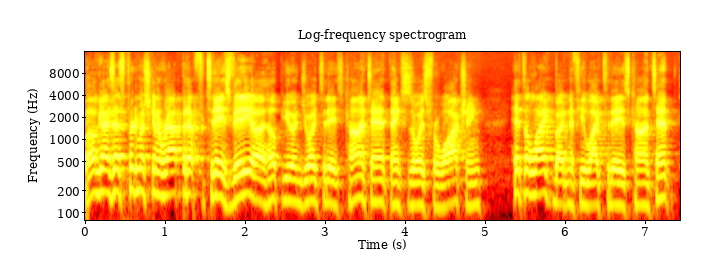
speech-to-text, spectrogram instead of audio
Well guys, that's pretty much going to wrap it up for today's video. I hope you enjoyed today's content. Thanks as always for watching. Hit the like button if you like today's content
